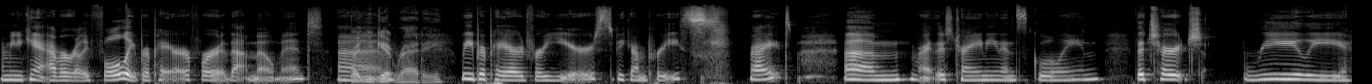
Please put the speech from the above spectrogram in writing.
I mean, you can't ever really fully prepare for that moment. Um, but you get Um, ready. We prepared for years to become priests, right? Um, right. There's training and schooling. The church really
